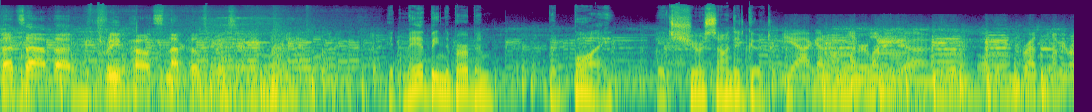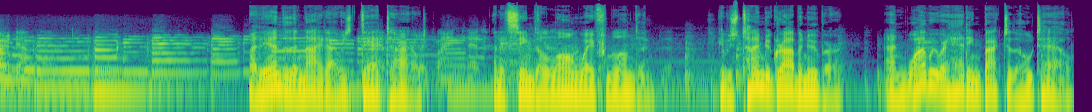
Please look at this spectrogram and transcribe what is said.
Let's have that three pound snap pills, please. It may have been the bourbon, but boy, it sure sounded good. Yeah, I got it on limiter. Let me, uh, we're over compressed. Let me run it down a bit. By the end of the night, I was dead tired, and it seemed a long way from London. It was time to grab an Uber, and while we were heading back to the hotel,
